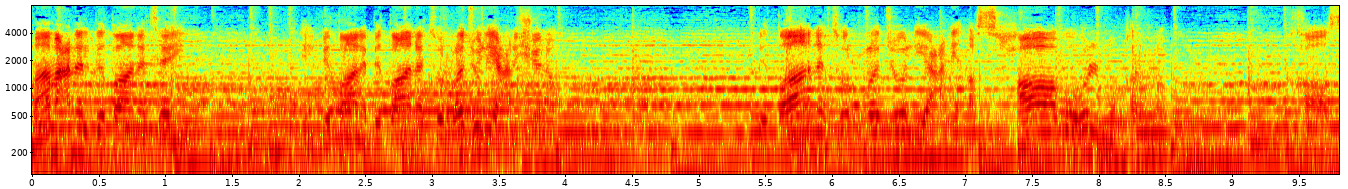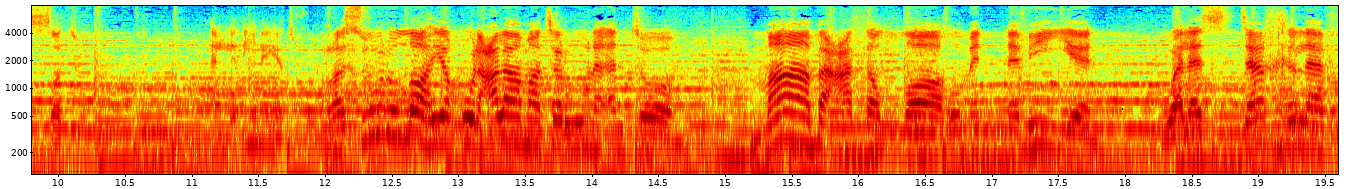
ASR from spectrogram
ما معنى البطانتين؟ البطانة بطانة الرجل يعني شنو؟ بطانة الرجل يعني أصحابه المقربون خاصته الذين يدخلون. رسول الله يقول على ما ترون أنتم؟ ما بعث الله من نبي ولا استخلف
